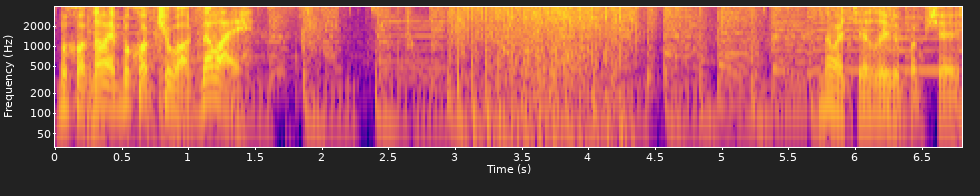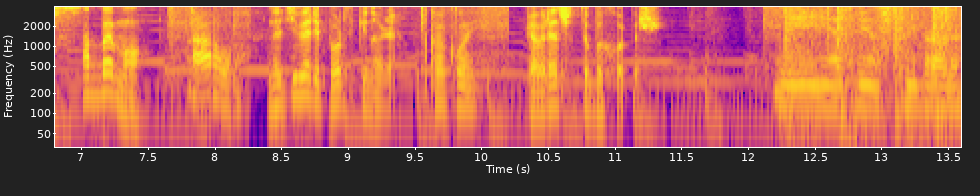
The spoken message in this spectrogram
Бэхоп, давай, бэхоп, чувак, давай. Давайте я зайду пообщаюсь. А Бэмо, Алло, на тебя report кинули. какой? Говорят, что ты бэхопишь. Нет, нет, неправда.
